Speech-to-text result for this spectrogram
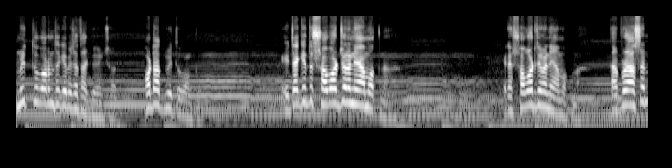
মৃত্যুবরণ থেকে বেঁচে থাকবেন ইনশাল্লাহ হঠাৎ মৃত্যুবরণ। এটা কিন্তু সবার জন্য নিয়ামত না। এটা সবার জন্য নিয়ামত না। তারপরে আসেন,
